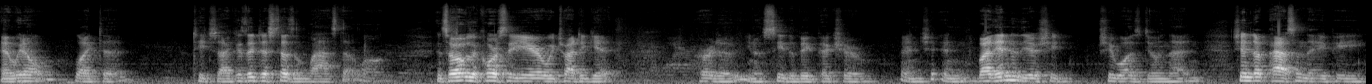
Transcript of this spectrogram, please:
and we don't like to teach that because it just doesn't last that long. And so over the course of the year, we tried to get her to you know see the big picture, and she, and by the end of the year, she she was doing that, and she ended up passing the AP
